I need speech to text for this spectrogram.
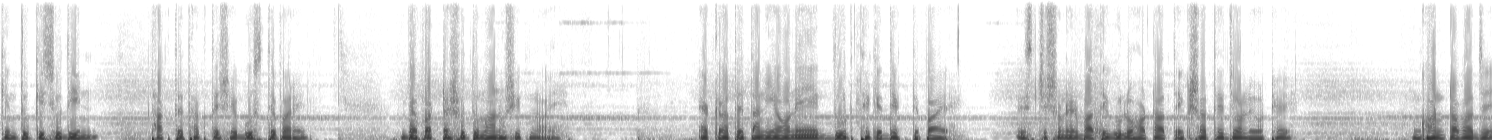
কিন্তু কিছুদিন থাকতে থাকতে সে বুঝতে পারে, ব্যাপারটা শুধু মানসিক নয়। এক রাতে তানিয়া অনেক দূর থেকে দেখতে পায় স্টেশনের বাতিগুলো হঠাৎ একসাথে জ্বলে ওঠে। ঘণ্টা বাজে,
